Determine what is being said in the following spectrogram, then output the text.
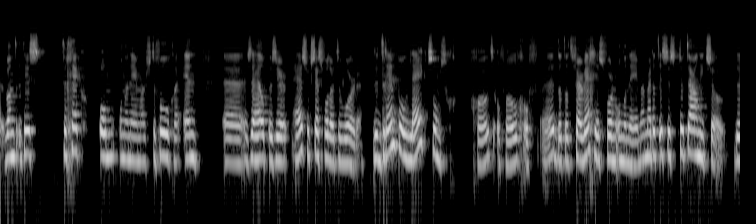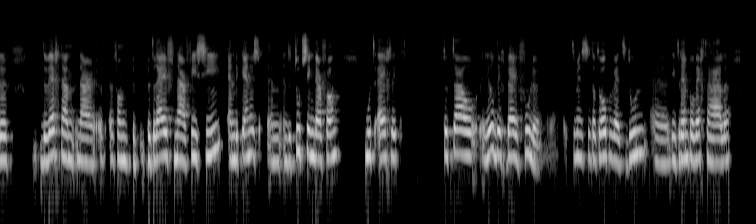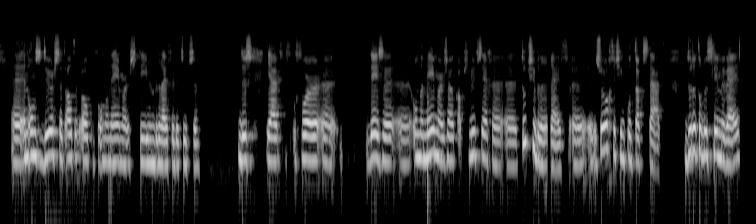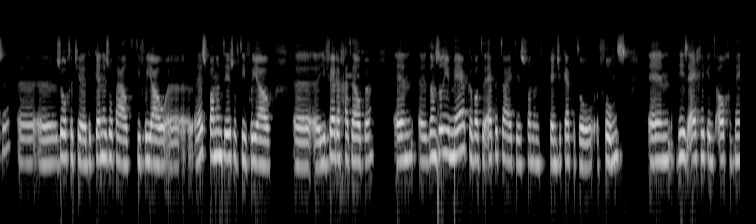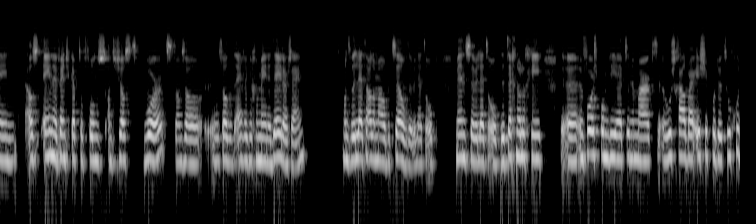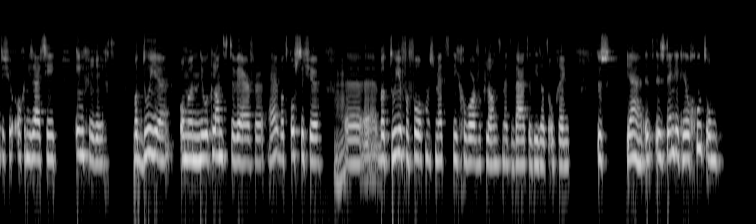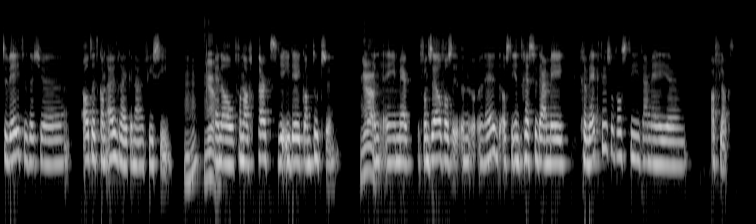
want het is te gek om ondernemers te volgen en ze helpen zeer hè, succesvoller te worden. De drempel lijkt soms groot of hoog of dat dat ver weg is voor een ondernemer, maar dat is dus totaal niet zo. De, de weg naar, naar, eh, van bedrijf naar VC en de kennis en, en de toetsing daarvan moet eigenlijk totaal heel dichtbij voelen. Tenminste, dat hopen wij te doen, uh, die drempel weg te halen. Uh, en onze deur staat altijd open voor ondernemers die hun bedrijf willen toetsen. Dus ja, voor uh, deze ondernemer zou ik absoluut zeggen: toets je bedrijf. zorg dat je in contact staat. Doe dat op een slimme wijze. Zorg dat je de kennis ophaalt die voor jou hè, spannend is of die voor jou je verder gaat helpen. En dan zul je merken wat de appetite is van een venture capital fonds. En die is eigenlijk in het algemeen, als het ene venture capital fonds enthousiast wordt, dan zal, zal dat eigenlijk een gemene deler zijn. Want we letten allemaal op hetzelfde. We letten op mensen, we letten op de technologie, uh, een voorsprong die je hebt in de markt. hoe schaalbaar is je product? Hoe goed is je organisatie ingericht? Wat doe je om een nieuwe klant te werven? Hè? Wat kost het je? Mm-hmm. uh, wat doe je vervolgens met die geworven klant, met de baten die dat opbrengt? Dus ja, het is denk ik heel goed om te weten dat je altijd kan uitreiken naar een visie. Yeah. En al vanaf start je idee kan toetsen. En, en je merkt vanzelf als, een, een, hè, als die interesse daarmee gewekt is of als die daarmee uh, afvlakt.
